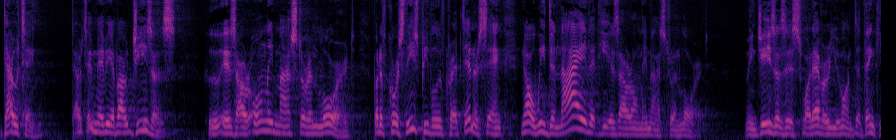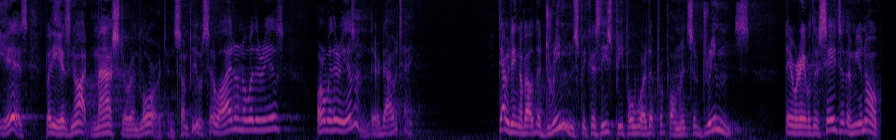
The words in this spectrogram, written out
doubting, doubting maybe about Jesus, who is our only master and Lord. But of course, these people who've crept in are saying, no, we deny that he is our only master and Lord. I mean, Jesus is whatever you want to think he is, but he is not master and Lord. And some people say, well, I don't know whether he is or whether he isn't. They're doubting. Doubting about the dreams because these people were the proponents of dreams. They were able to say to them, You know,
